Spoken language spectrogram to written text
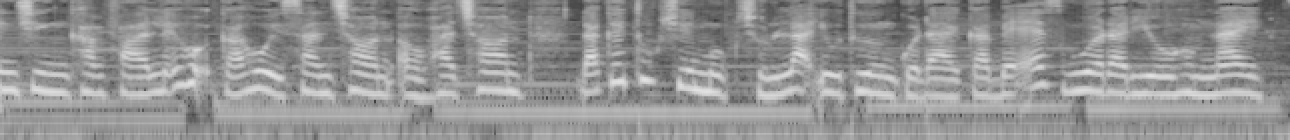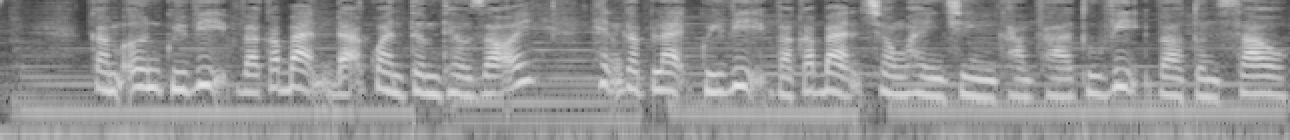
Hành trình khám phá lễ hội cá hồi san tròn ở Hoa Tròn đã kết thúc chuyên mục Trốn lại yêu thương của đài KBS World Radio hôm nay. Cảm ơn quý vị và các bạn đã quan tâm theo dõi. Hẹn gặp lại quý vị và các bạn trong hành trình khám phá thú vị vào tuần sau.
